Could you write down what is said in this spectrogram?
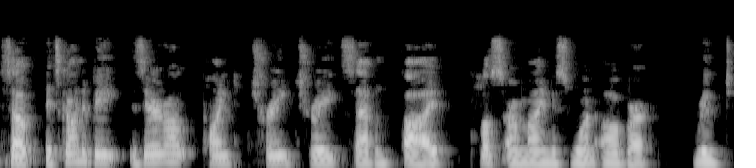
So it's going to be 0 0.3375 plus or minus 1 over root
